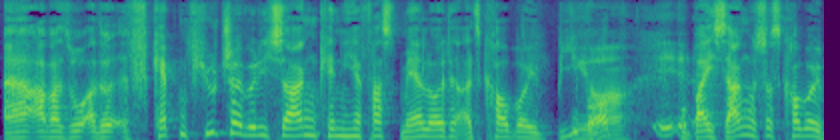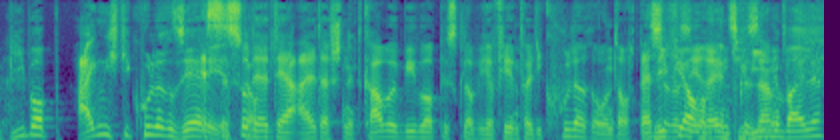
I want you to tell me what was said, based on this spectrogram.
Äh, aber so, also äh, Captain Future würde ich sagen, kennen hier fast mehr Leute als Cowboy Bebop. Ja. Wobei ich sagen muss, dass Cowboy Bebop eigentlich die coolere Serie Es ist. ist so der, der Altersschnitt. Cowboy Bebop ist, glaube ich, auf jeden Fall die coolere und auch bessere Lief ja auch Serie MTV insgesamt. eine Weile.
